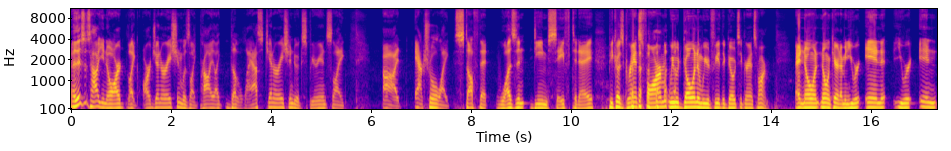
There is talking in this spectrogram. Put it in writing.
And this is how you know our like our generation was like probably like the last generation to experience like uh actual like stuff that wasn't deemed safe today because Grant's farm we would go in and we would feed the goats at Grant's farm. And no one no one cared. I mean, you were in you were in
